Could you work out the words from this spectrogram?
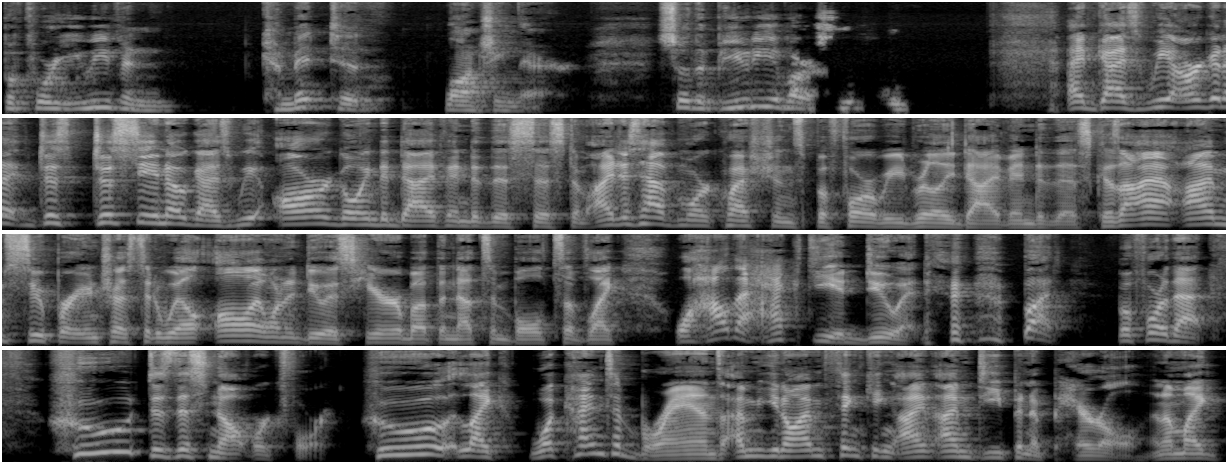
before you even commit to launching there. So, the beauty of our system and guys, we are gonna just just so you know, guys, we are going to dive into this system. I just have more questions before we really dive into this because I I'm super interested. Will all I want to do is hear about the nuts and bolts of like, well, how the heck do you do it? but before that, who does this not work for? Who like what kinds of brands? I'm you know I'm thinking I'm I'm deep in apparel, and I'm like,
